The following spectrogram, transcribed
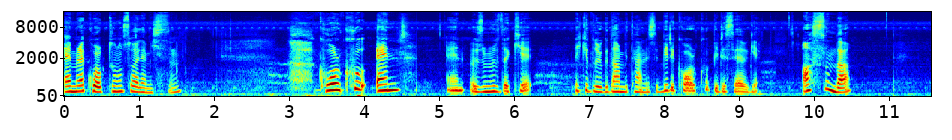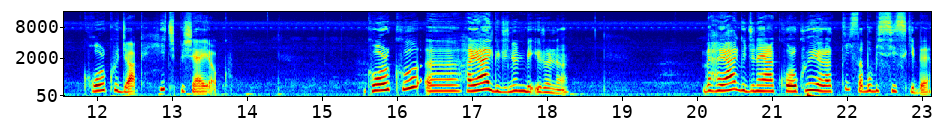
Emre korktuğunu söylemişsin. Korku en en özümüzdeki iki duygudan bir tanesi. Biri korku, biri sevgi. Aslında korkacak hiçbir şey yok. Korku e, hayal gücünün bir ürünü. Ve hayal gücün eğer korkuyu yarattıysa bu bir sis gibi.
